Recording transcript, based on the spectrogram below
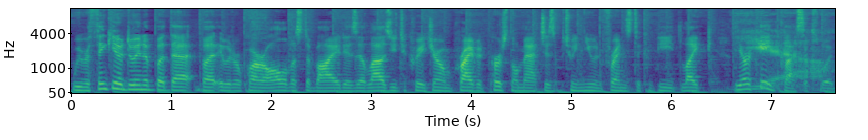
we were thinking of doing it, but that but it would require all of us to buy it. Is it allows you to create your own private personal matches between you and friends to compete, like the arcade Yeah. classics would.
